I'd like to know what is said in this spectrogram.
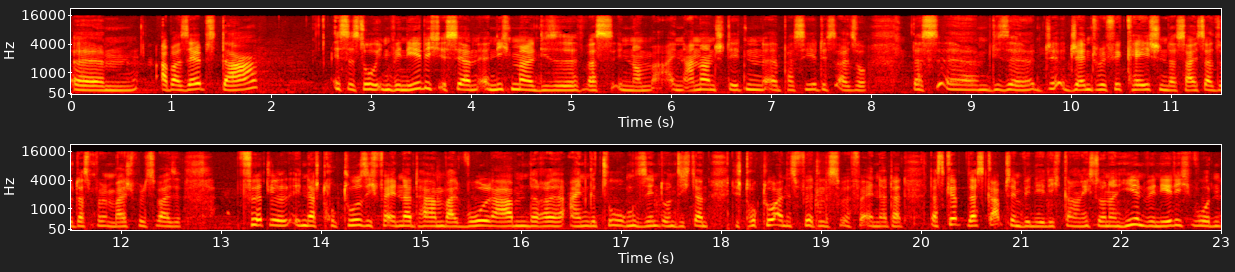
Ähm, aber selbst da ist es so, in Venedig ist ja nicht mal diese, was in, in anderen Städten äh, passiert ist, also dass äh, diese Gentrification, das heißt also, dass beispielsweise Viertel in der Struktur sich verändert haben, weil Wohlhabendere eingezogen sind und sich dann die Struktur eines Viertels verändert hat. Das, das gab es in Venedig gar nicht, sondern hier in Venedig wurden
